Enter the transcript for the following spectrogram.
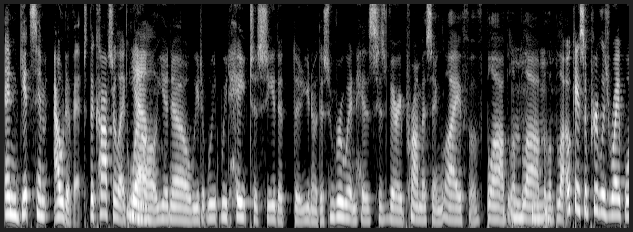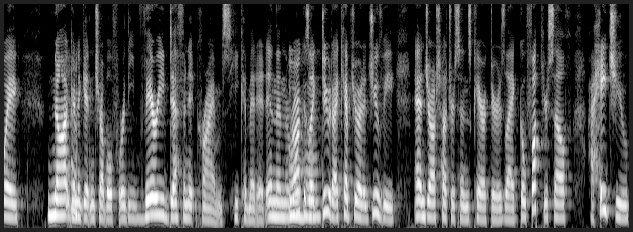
and gets him out of it. The cops are like, Yeah. "Well, you know, we'd, we'd we'd hate to see that the you know this ruin his his very promising life of blah blah blah blah mm-hmm. blah." Okay, so privileged white boy not going to get in trouble for the very definite crimes he committed. And then The Rock is like, mm-hmm. "Dude, I kept you out of juvie." And Josh Hutcherson's character is like, "Go fuck yourself. I hate you.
